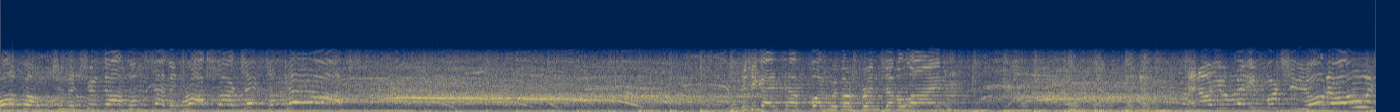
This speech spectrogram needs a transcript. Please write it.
Welcome to the 2007 Rockstar of Chaos! Did you guys have fun with our friends Evaline? And are you ready for Chiodos?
